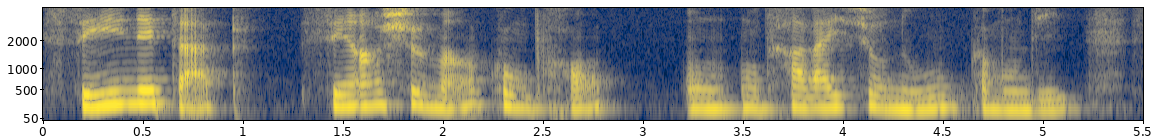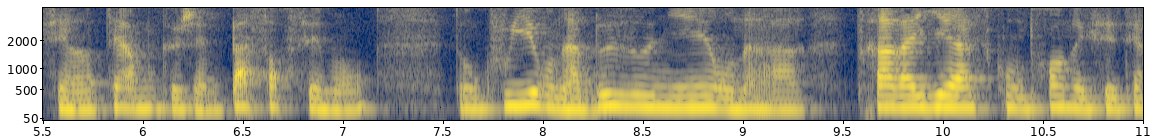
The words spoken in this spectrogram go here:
C'est une étape, c'est un chemin qu'on prend. On, on, travaille sur nous, comme on dit. C'est un terme que j'aime pas forcément. Donc oui, on a besogné, on a travaillé à se comprendre, etc.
